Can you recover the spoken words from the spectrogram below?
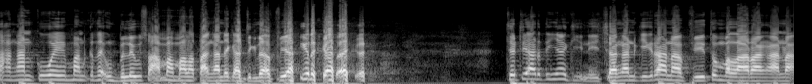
Tangan kue man kena umbele sama malah tangannya Kanjeng Nabi akhirnya. Jadi artinya gini, jangan kira Nabi itu melarang anak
